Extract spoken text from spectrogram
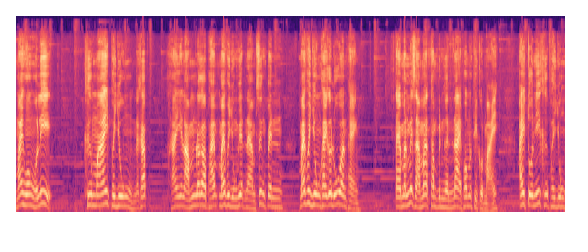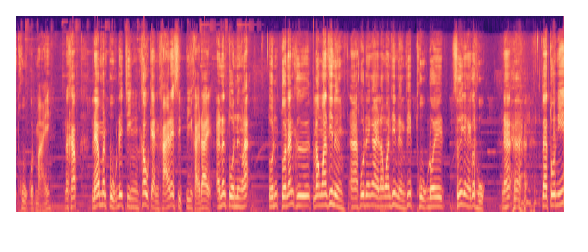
ไม้ฮวงหัวลี่ คือไม้พยุงนะครับไฮหลำแล้วก็ไม้พยุงเวียดนาม ซึ่งเป็นไม้พยุงใครก็รู้ว่ามันแพงแต่มันไม่สามารถทำเป็นเงินได้เพราะมันผิดกฎหมาย ไอ้ตัวนี้คือพยุงถูกกฎหมายนะครับแล้วมันปลูกได้จริงเข้าแก่นขายได้ 10 ปีขายได้ อันนั้นตัวหนึ่งละตัวตัวนั้นคือรางวัลที่หนึ่งอ่าพูดง่ายๆรางวัลที่หนึ่งที่ถูกโดยซื้อยังไงก็ถูกนะแต่ตัวนี้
